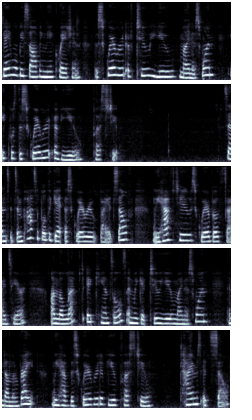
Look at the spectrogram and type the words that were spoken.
Today we'll be solving the equation the square root of 2u minus 1 equals the square root of u plus 2. Since it's impossible to get a square root by itself, we have to square both sides here. On the left it cancels and we get 2u minus 1, and on the right we have the square root of u plus 2 times itself.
